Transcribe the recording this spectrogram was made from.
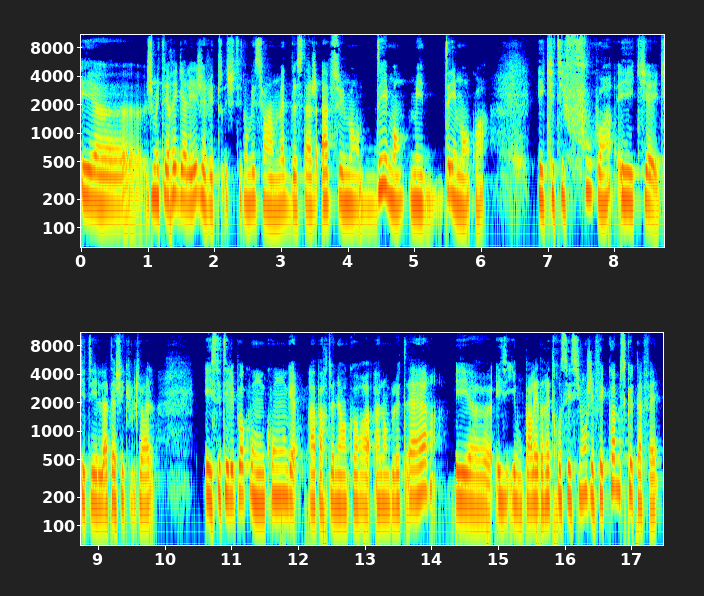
et euh, je m'étais régalée. J'avais, j'étais tombée sur un maître de stage absolument dément, mais dément quoi, et qui était fou quoi, et qui, qui était l'attaché culturel. Et c'était l'époque où Hong Kong appartenait encore à l'Angleterre et, euh, et on parlait de rétrocession. J'ai fait comme ce que t'as fait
